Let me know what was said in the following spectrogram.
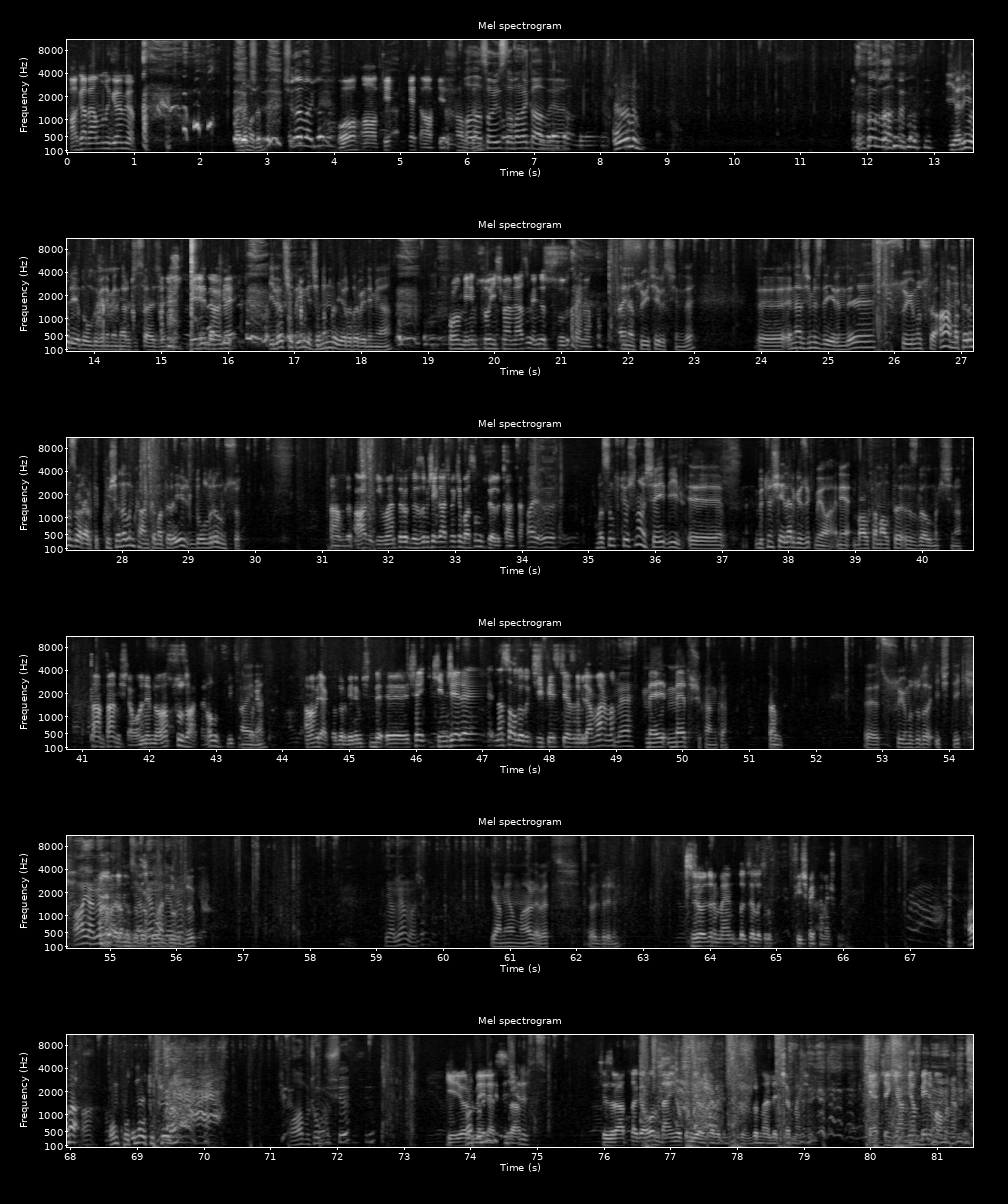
Aga ben bunu görmüyorum. Alamadım. Şuna bak. Oh afiyet afiyet. Valla Aldım. sonuncusu da bana kaldı ya. Oğlum Allah. yarı yarıya doldu benim enerji sadece. Benim de Ben öyle. bir ilaç alayım da canım da yarıda benim ya. Oğlum benim su içmem lazım. Benim de susuzluk fena. Aynen su içeriz şimdi. Ee, enerjimiz de yerinde. Suyumuzsa. Aa matarımız var artık. Kuşanalım kanka matarayı dolduralım su. Tamamdır. Abi inventörü hızlı bir şekilde açmak için basılı mı tutuyorduk kanka? Hayır ı. Basılı tutuyorsun ama şey değil. e, bütün şeyler gözükmüyor. Hani balta malta hızlı almak için o. Tamam tamam işte o önemli olan su zaten oğlum su için. Aynen. Ama bir dakika dur benim şimdi e, şey ikinci ele nasıl alıyorduk GPS cihazını bilen var mı? Ne? M, M tuşu kanka. Tamam. Evet suyumuzu da içtik. Aa yamyam var. Paramızı da Yamyam var yamyam. doldurduk. Yamyam var. Yamyam var evet. Öldürelim. Sizi öldürün ben lıkır su içmekle meşgulüm. Ana! Aa. On kodumu oturtuyor lan. Aa bu çok güçlü. Geliyorum Lan böyle beyler siz rahat. şerefsiz. Siz rahatla kal oğlum ben yokum diye öldüremedim sizi. Durun halledeceğim ben şimdi. Gerçek yamyam benim amına koyayım.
